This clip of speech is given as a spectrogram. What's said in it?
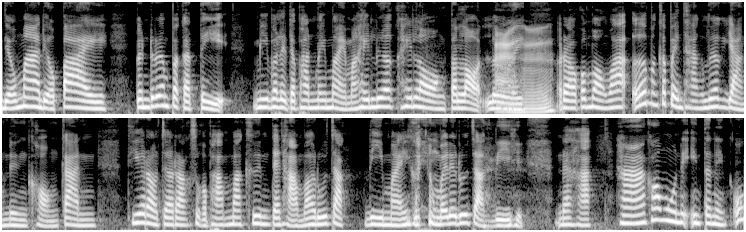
เดี๋ยวมาเดี๋ยวไปเป็นเรื่องปกติ มีผลิตภัณฑ์ใหม่ๆ มาให้เลือกให้ลองตลอดเลยอ่าฮะเราก็มองว่าเออมันก็เป็นทางเลือกอย่างหนึ่งของการที่เราจะรักสุขภาพมากขึ้น แต่ถามว่ารู้จักดีไหมก็ยังไม่ได้รู้จักดีนะคะ หาข้อมูลในอินเทอร์เน็ตโอ้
